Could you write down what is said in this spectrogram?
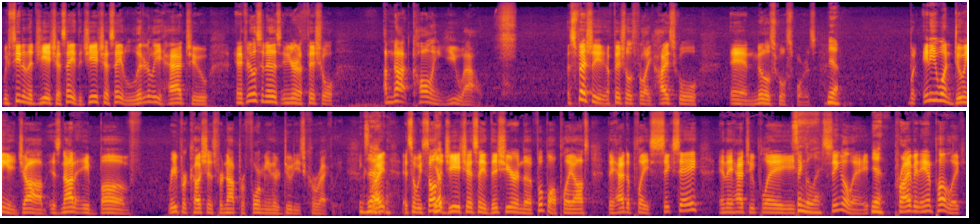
we've seen in the GHSA. The GHSA literally had to. And if you're listening to this and you're an official, I'm not calling you out. Especially officials for like high school and middle school sports. Yeah. But anyone doing a job is not above repercussions for not performing their duties correctly. Exactly. Right? And so we saw Yep. the GHSA this year in the football playoffs. They had to play 6A and they had to play Single A. single A, Yeah. private and public,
